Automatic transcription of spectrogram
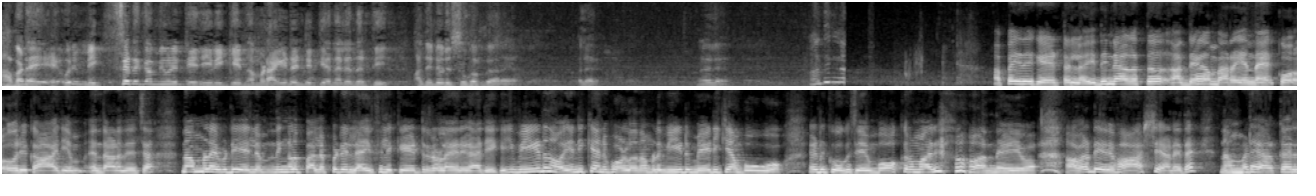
അവിടെ ഒരു മിക്സഡ് കമ്മ്യൂണിറ്റി ജീവിക്കുകയും നമ്മുടെ ഐഡന്റിറ്റിയെ നിലനിർത്തി അതിന്റെ ഒരു സുഖം വേറെയാണ്. അല്ലേ? അല്ലേ? I didn't അപ്പോൾ ഇത് കേട്ടല്ലോ. ഇതിന്റെ അകത്ത് അദ്ദേഹം പറയുന്ന ഒരു കാര്യം എന്താണെന്ന് വെച്ചാൽ നമ്മൾ എവിടെയെങ്കിലും നിങ്ങൾ പലപ്പോഴും ലൈഫിൽ കേട്ടിട്ടുള്ള ഒരു കാര്യമൊക്കെ ഈ വീട് എനിക്ക് അനുഭവമുള്ളത് നമ്മൾ വീട് മേടിക്കാൻ പോവുമോ എടുക്കുകയൊക്കെ ചെയ്യും ബോക്കർമാർ വന്നു കഴിയുമ്പോൾ അവരുടെ ഒരു ഭാഷയാണിത് നമ്മുടെ ആൾക്കാർ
